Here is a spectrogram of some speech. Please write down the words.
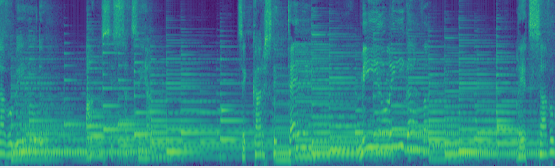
Savu bildu ansis sacījā, cik karsti tevi mīlu līgava, Dodiet savu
